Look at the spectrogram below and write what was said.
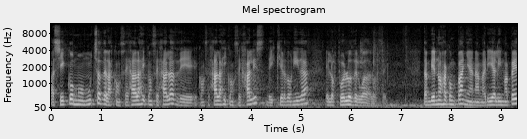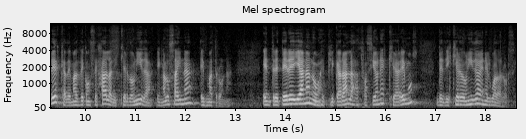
así como muchas de las concejalas y concejalas de, concejalas y concejales de Izquierda Unida en los pueblos del Guadalhorce. También nos acompaña Ana María Lima Pérez, que además de concejala de Izquierda Unida en Alozaina, es matrona. Entre Tere y Ana nos explicarán las actuaciones que haremos desde Izquierda Unida en el Guadalhorce.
